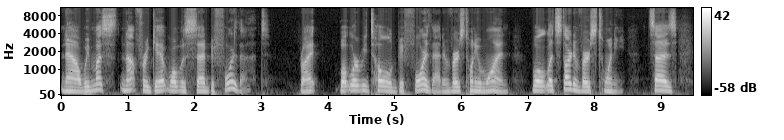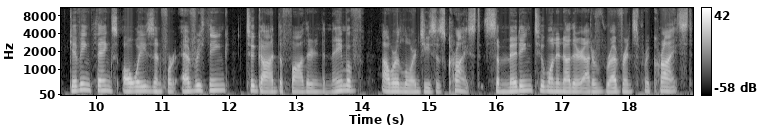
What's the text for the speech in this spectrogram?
Now, we must not forget what was said before that, right? What were we told before that in verse 21? Well, let's start in verse 20. It says, giving thanks always and for everything to God the Father in the name of our Lord Jesus Christ, submitting to one another out of reverence for Christ.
